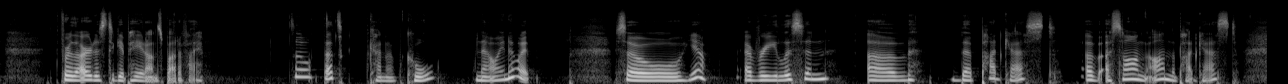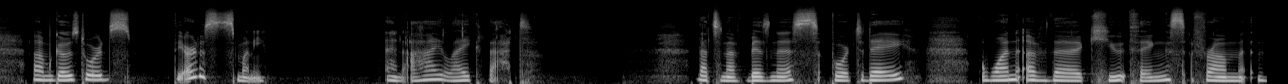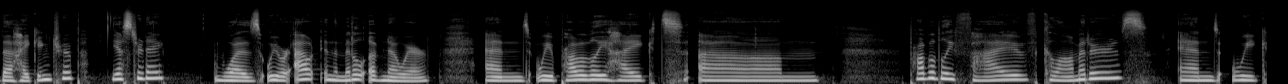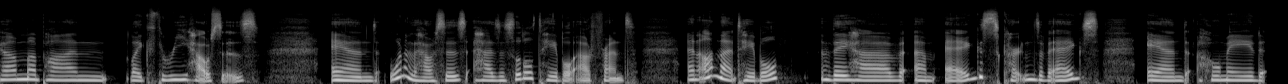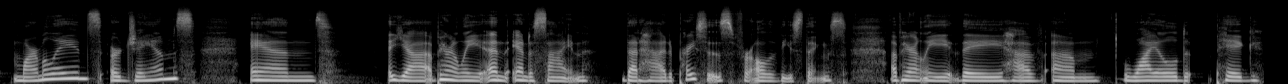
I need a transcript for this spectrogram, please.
for the artist to get paid on Spotify. So that's kind of cool. Now I know it. So, yeah, every listen of the podcast, of a song on the podcast, um, goes towards the artist's money and I like that. That's enough business for today. One of the cute things from the hiking trip yesterday was we were out in the middle of nowhere and we probably hiked um, probably five kilometers and we come upon like three houses and one of the houses has this little table out front and on that table they have um, eggs, cartons of eggs, and homemade marmalades or jams, and yeah, apparently, and and a sign that had prices for all of these things. Apparently, they have um, wild pig,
